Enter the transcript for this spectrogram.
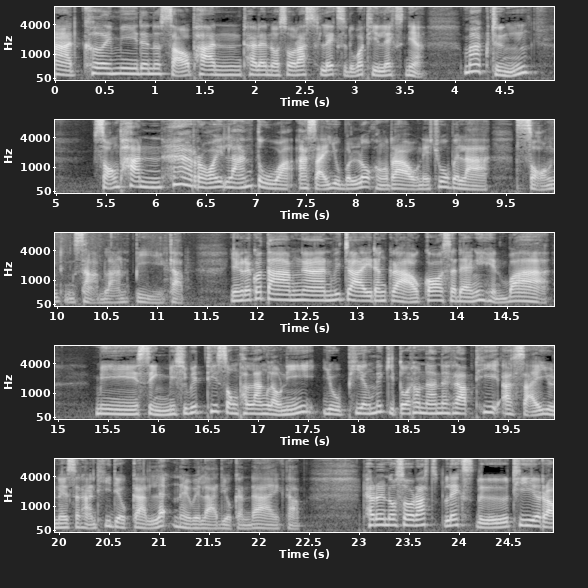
อาจเคยมีไดโนเสาร์พันธุ์ Tyrannosaurus Rex หรือว่า T-Rex เนี่ยมากถึง 2,500 ล้านตัวอาศัยอยู่บนโลกของเราในช่วงเวลา 2-3 ล้านปีครับ อย่างไรก็ตามงานวิจัยดังกล่าวก็แสดงให้เห็นว่า มีสิ่งมีชีวิตที่ทรงพลังเหล่านี้อยู่เพียงไม่กี่ตัวเท่านั้นนะครับที่อาศัยอยู่ในสถานที่เดียวกันและในเวลาเดียวกันได้ครับ Tyrannosaurus Rex หรือที่เรา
